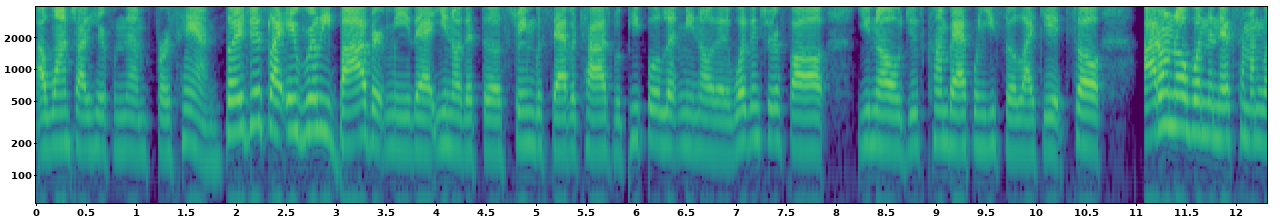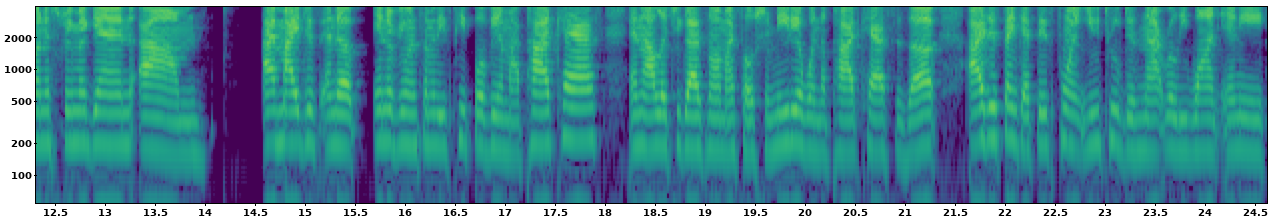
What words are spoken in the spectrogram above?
I want y'all to hear from them firsthand. So it just like, it really bothered me that, you know, that the stream was sabotaged, but people let me know that it wasn't your fault. You know, just come back when you feel like it. So I don't know when the next time I'm going to stream again. Um, I might just end up interviewing some of these people via my podcast and I'll let you guys know on my social media when the podcast is up. I just think at this point, YouTube does not really want any,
